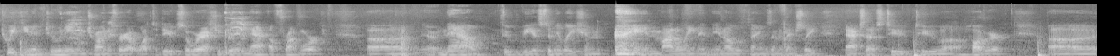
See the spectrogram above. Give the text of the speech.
tweaking and tuning and trying to figure out what to do. So we're actually doing that upfront work uh, now through via simulation and modeling and, and, other things, and eventually access to to uh, hardware uh,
